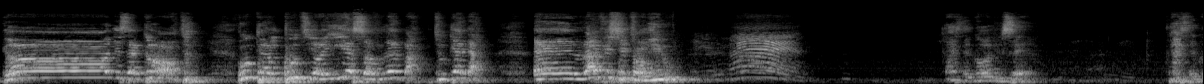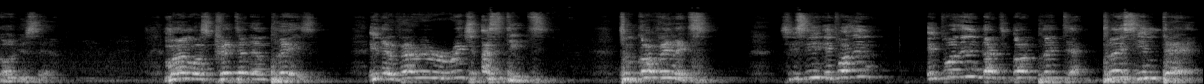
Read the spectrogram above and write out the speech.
God is a God who can put your years of labor together and lavish it on you. Amen. That's the God you serve. That's the God you serve. Man was created and placed in a very rich estate to govern it. You see, it wasn't it wasn't that God placed, him there,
